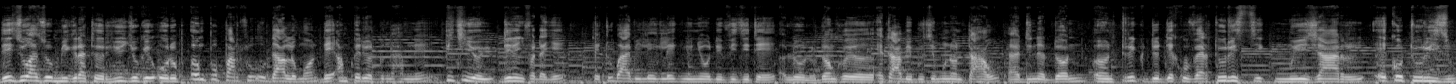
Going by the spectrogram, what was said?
des oiseaux migrateurs yuy jógee Europe un peu partout dans le monde day am période bi nga xam ne picc yooyu dinañ fa daje te tubaab bi léeg-léeg ñu ñëw di visiter loolu donc état bi bu ci mënoon taxaw dina doon un truc de découverte touristique muy genre écotourisme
